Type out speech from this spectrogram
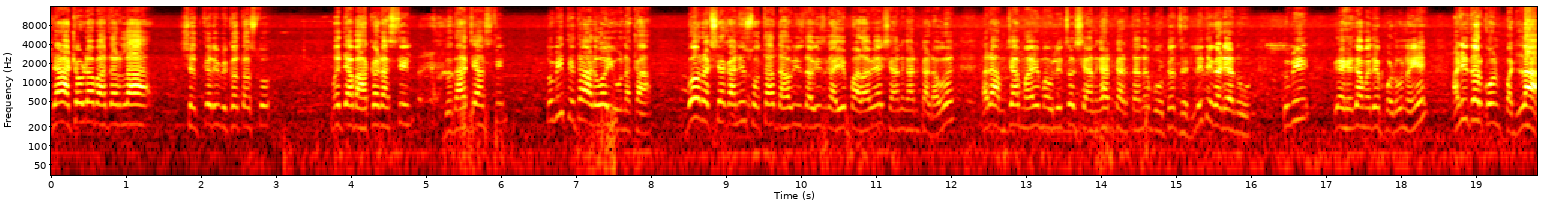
ह्या आठवड्या बाजारला शेतकरी विकत असतो मग त्या भाकड असतील दुधाच्या असतील तुम्ही तिथं आडवं येऊ नका. गोरक्षकांनी स्वतः दहावीस दहावीस गायी पाळाव्या शानघाट काढावं. अरे आमच्या माय माऊलीचं शानघाट काढताना बोटं झडली ती गड्यानू. तुम्ही ह्याच्यामध्ये पडू नये. आणि जर कोण पडला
